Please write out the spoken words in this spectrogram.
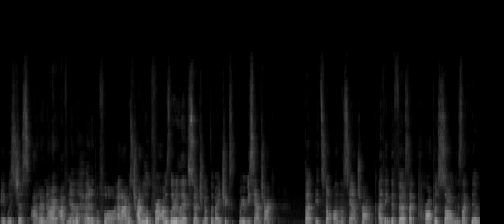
it was just, I don't know, I've never heard it before, and I was trying to look for it. I was literally like searching up the Matrix movie soundtrack, but it's not on the soundtrack. I think the first like proper song is like the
